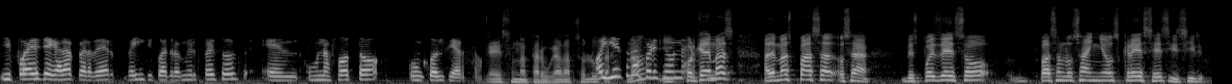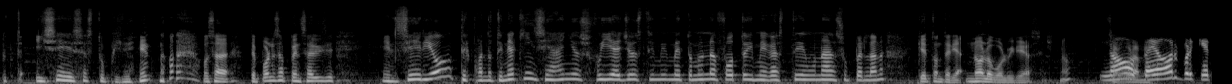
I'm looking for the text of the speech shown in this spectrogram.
y puedes llegar a perder 24 mil pesos en una foto, un concierto. Es una tarugada absoluta. Oye, eso me ¿no? Y- una- Porque además, además pasa, o sea, después de eso pasan los años, creces y decir, "Puta, hice esa estupidez, ¿no? O sea, te pones a pensar y dices, ¿en serio? Te- cuando tenía 15 años fui a Justin y me tomé una foto y me gasté una super lana. Qué tontería, no lo volvería a hacer, ¿no? No, peor, porque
